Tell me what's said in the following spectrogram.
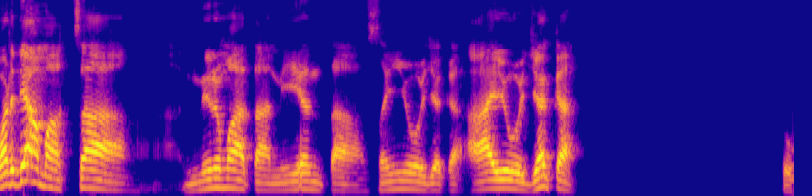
पडद्यामागचा निर्माता नियंता संयोजक आयोजक. तो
